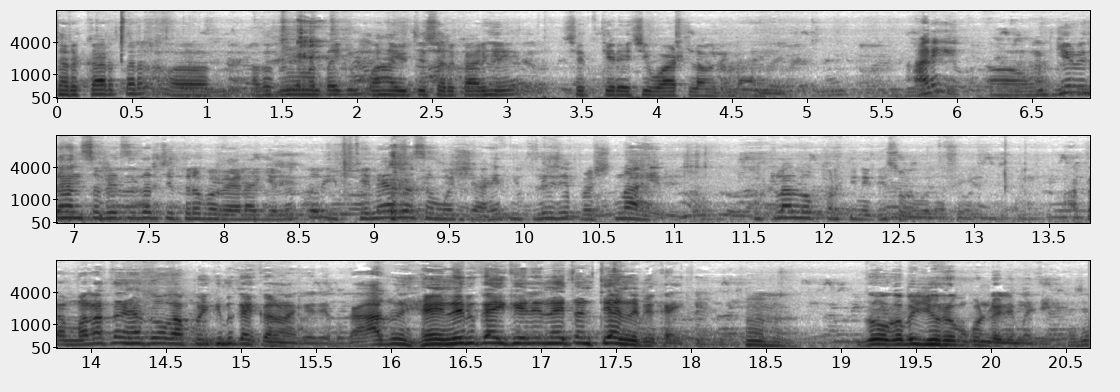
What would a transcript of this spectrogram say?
सरकार तर अं, आता तुम्ही म्हणताय की महायुती सरकार हे शेतकऱ्याची वाट लावलेलं आहे आणि उदगीर विधानसभेचं जर चित्र बघायला गेलं तर इथल्या ज्या समस्या आहेत इथले जे प्रश्न आहेत कुठला लोकप्रतिनिधी सोडवत असेल आता मला तर ह्या दोघांपैकी बी काही कळणार गेले बघा अजून ह्याने बी काही केले नाही तर त्यानं बी काही केले नाही. हं, हं. दोघं बी झिरो कुंडलीमध्ये म्हणजे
